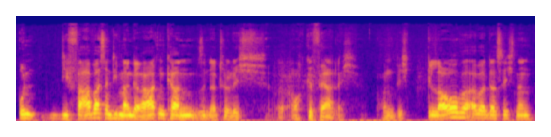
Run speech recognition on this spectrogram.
und die Fahrwasser, in die man geraten kann, sind natürlich äh, auch gefährlich. Und ich glaube aber, dass ich dann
